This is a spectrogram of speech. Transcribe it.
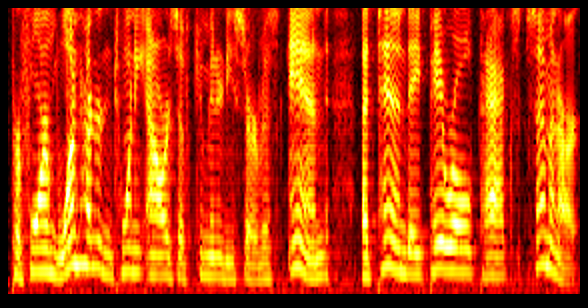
perform 120 hours of community service, and attend a payroll tax seminar.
